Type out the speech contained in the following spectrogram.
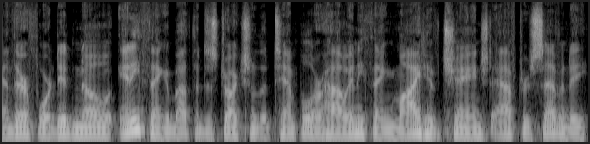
and therefore didn't know anything about the destruction of the temple or how anything might have changed after 70,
